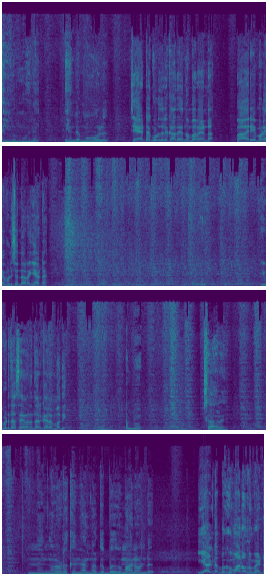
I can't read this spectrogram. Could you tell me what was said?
അയ്യോ മോനെ എന്റെ മോൾ ചേട്ടൻ കൂടുതൽ കഥയൊന്നും പറയണ്ട. ഭാര്യയും മോളെ വിളിച്ചോണ്ട് ഇറങ്ങിയാട്ടെ. ഇവിടുത്തെ സേവനം തൽക്കാലം മതി. സാറേ നിങ്ങളോടൊക്കെ ഞങ്ങൾക്ക് ബഹുമാനമുണ്ട്. ഇയാളുടെ ബഹുമാനമൊന്നും വേണ്ട.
